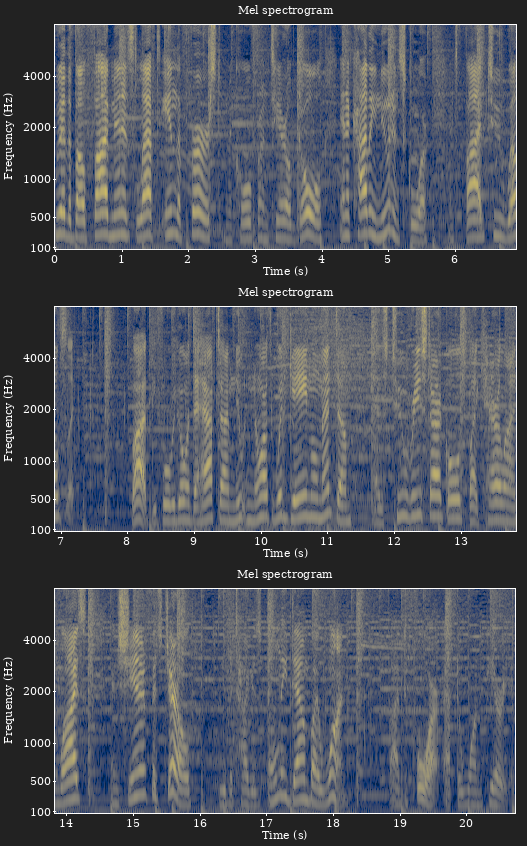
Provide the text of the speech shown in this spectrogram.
With about five minutes left in the first, Nicole Frontiero goal and a Kylie Noonan score, and it's 5 2 Wellesley. But before we go into halftime, Newton North would gain momentum as two restart goals by Caroline Wise and Shannon Fitzgerald leave the Tigers only down by one, 5 to 4 after one period.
